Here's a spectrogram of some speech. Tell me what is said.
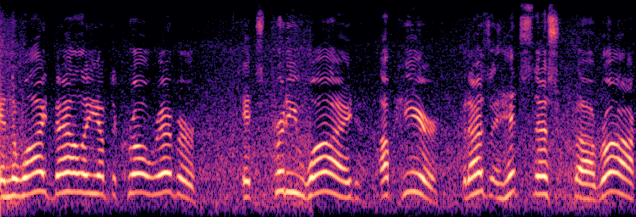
In the wide valley of the Crow River, it's pretty wide up here, but as it hits this uh, rock,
